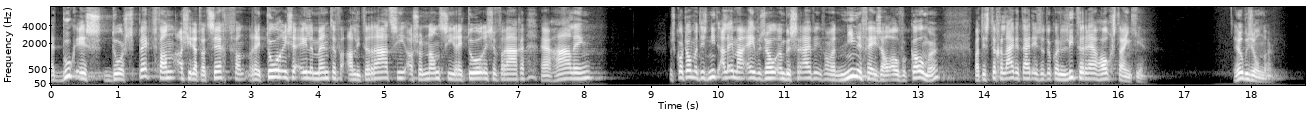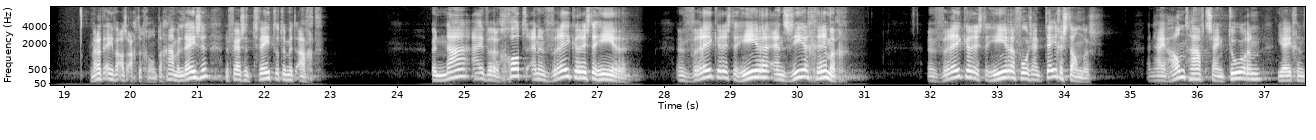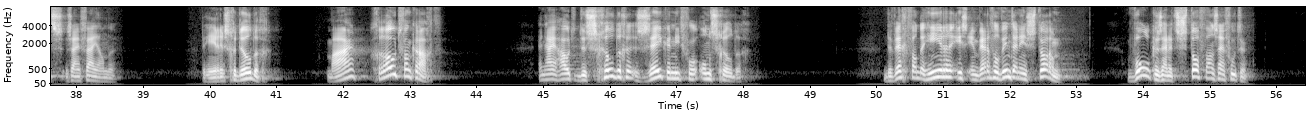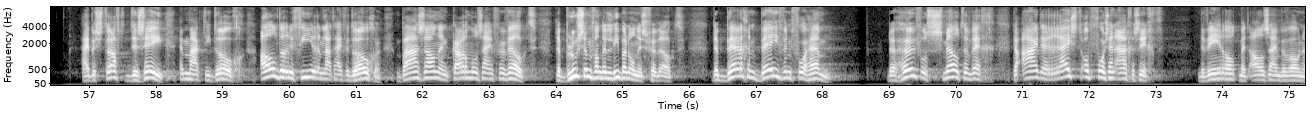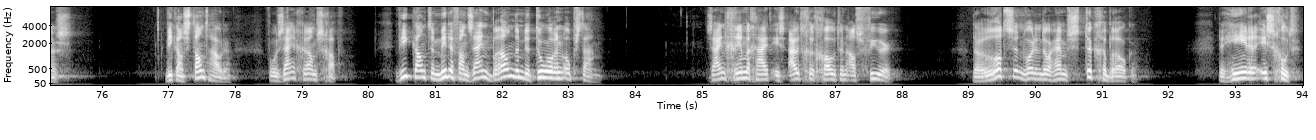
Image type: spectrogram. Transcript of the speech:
Het boek is doorspekt van, als je dat wat zegt, van retorische elementen, van alliteratie, assonantie, retorische vragen, herhaling. Dus kortom, het is niet alleen maar even zo een beschrijving van wat Nineveh zal overkomen, maar het is tegelijkertijd is het ook een literair hoogstandje. Heel bijzonder. Maar dat even als achtergrond. Dan gaan we lezen de versen 2 tot en met 8. Een naijverige God en een wreker is de Heere. Een wreker is de Heere en zeer grimmig. Een wreker is de Heere voor zijn tegenstanders. En hij handhaaft zijn toren jegens zijn vijanden. De Heer is geduldig, maar groot van kracht. En hij houdt de schuldige zeker niet voor onschuldig. De weg van de Heere is in wervelwind en in storm. Wolken zijn het stof van zijn voeten. Hij bestraft de zee en maakt die droog. Al de rivieren laat hij verdrogen. Bazan en Karmel zijn verwelkt. De bloesem van de Libanon is verwelkt. De bergen beven voor hem. De heuvels smelten weg. De aarde rijst op voor zijn aangezicht. De wereld met al zijn bewoners. Wie kan stand houden voor zijn gramschap? Wie kan te midden van zijn brandende toren opstaan? Zijn grimmigheid is uitgegoten als vuur. De rotsen worden door hem stuk gebroken. De Heere is goed.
